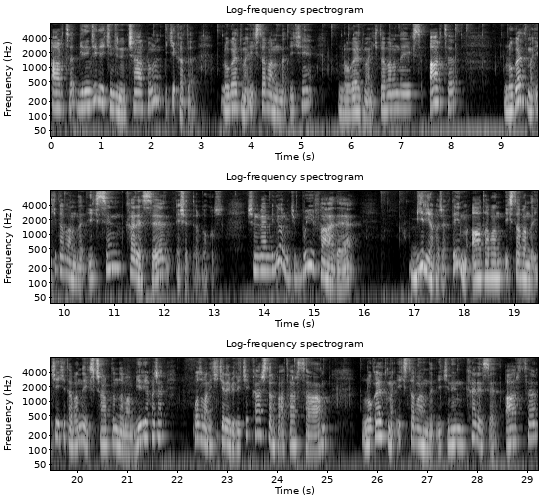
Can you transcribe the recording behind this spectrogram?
artı birinci ile ikincinin çarpımının iki katı logaritma x tabanında 2 logaritma 2 tabanında x artı logaritma 2 tabanında x'in karesi eşittir 9. Şimdi ben biliyorum ki bu ifade 1 yapacak değil mi? A taban x tabanında 2 2 tabanında x çarptığım zaman 1 yapacak. O zaman 2 kere 1 2 karşı tarafa atarsam logaritma x tabanında 2'nin karesi artı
